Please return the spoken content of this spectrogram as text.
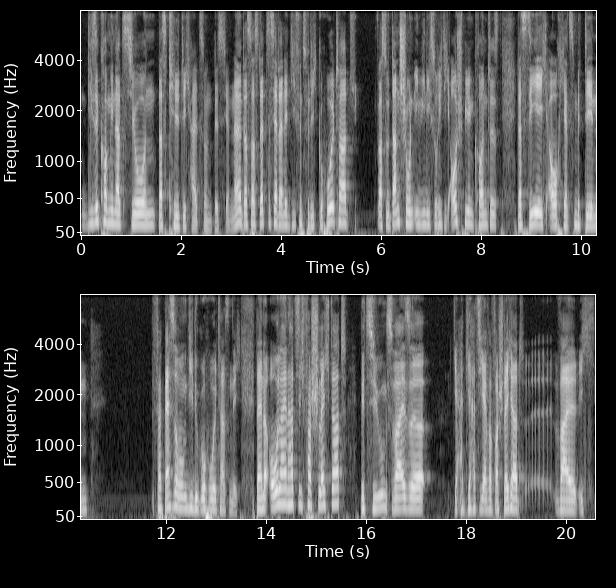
diese Kombination, das killt dich halt so ein bisschen, ne? Das, was letztes Jahr deine Defense für dich geholt hat, was du dann schon irgendwie nicht so richtig ausspielen konntest, das sehe ich auch jetzt mit den Verbesserungen, die du geholt hast, nicht. Deine O-Line hat sich verschlechtert, beziehungsweise, ja, die hat sich einfach verschlechtert, äh, weil ich,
